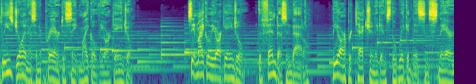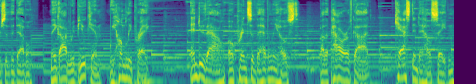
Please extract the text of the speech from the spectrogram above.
Please join us in a prayer to St. Michael the Archangel. St. Michael the Archangel, defend us in battle. Be our protection against the wickedness and snares of the devil. May God rebuke him, we humbly pray. And do thou, O Prince of the heavenly host, by the power of God, cast into hell Satan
